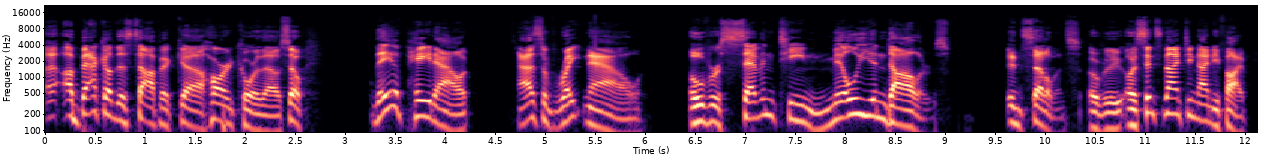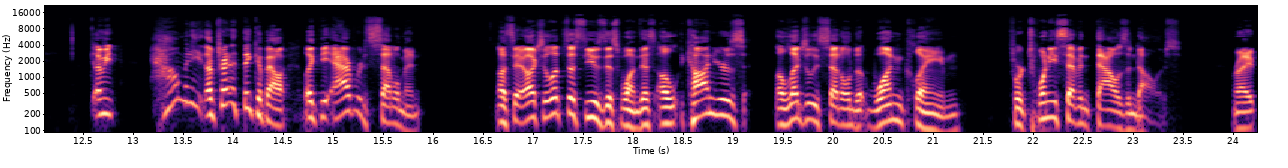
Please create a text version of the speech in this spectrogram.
uh, back on this topic, uh, hardcore though. So they have paid out as of right now over seventeen million dollars in settlements over the or since 1995. I mean, how many? I'm trying to think about like the average settlement. Let's say actually, let's just use this one. This uh, Conyers allegedly settled one claim for twenty seven thousand dollars, right?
